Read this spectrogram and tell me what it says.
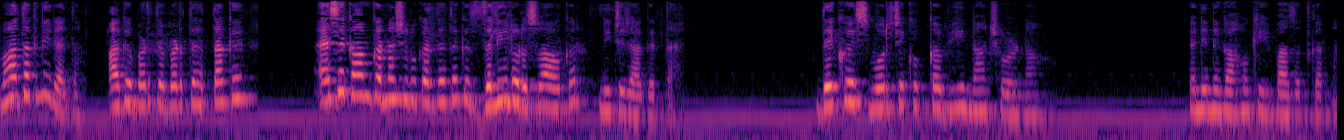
وہاں تک نہیں رہتا آگے بڑھتے بڑھتے حتیٰ کہ ایسے کام کرنا شروع کر دیتا کہ زلیل اور رسوا ہو کر نیچے جا گرتا ہے۔ دیکھو اس مورچے کو کبھی نہ چھوڑنا یعنی نگاہوں کی حفاظت کرنا۔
